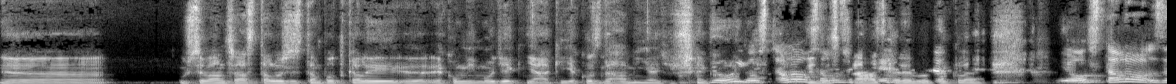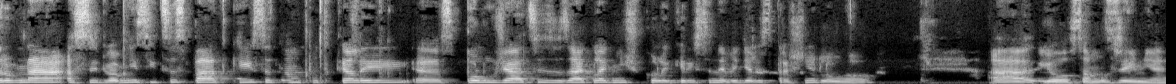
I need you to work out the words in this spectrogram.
Uh, už se vám třeba stalo, že jste tam potkali eh, jako mimo děk nějaký jako známý, ať už jako jo, jo, stalo, samozřejmě. Nebo takhle. Jo, stalo. Zrovna asi dva měsíce zpátky se tam potkali eh, spolužáci ze základní školy, který se neviděli strašně dlouho. A jo, samozřejmě,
